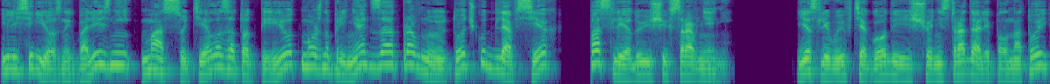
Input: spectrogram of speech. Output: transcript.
или серьезных болезней, массу тела за тот период можно принять за отправную точку для всех последующих сравнений. Если вы в те годы еще не страдали полнотой,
